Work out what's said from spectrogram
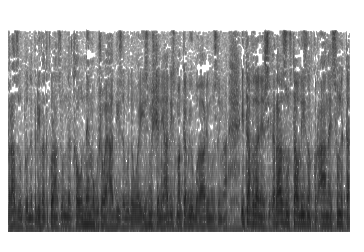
razum to ne prihvata Kur'an sunne, kao ne moguš ovaj hadis da bude ovaj izmišljeni hadis, makar bi u Buhari muslima, i tako dalje, znači, razum stavili iznad Kur'ana i sunneta,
